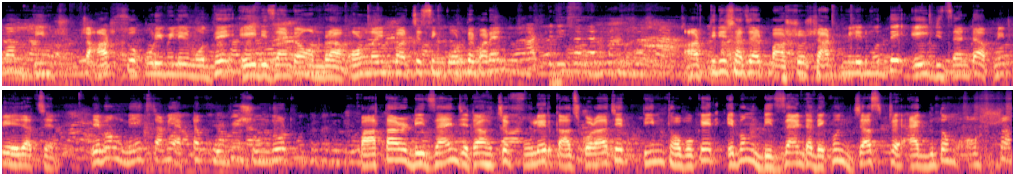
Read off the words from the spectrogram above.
গ্রাম তিনশো আটশো কুড়ি মিলির মধ্যে এই ডিজাইনটাও আমরা অনলাইন পারচেসিং করতে পারেন। আটত্রিশ হাজার পাঁচশো ষাট মিলির মধ্যে এই ডিজাইনটা আপনি পেয়ে যাচ্ছেন। এবং নেক্সট আমি একটা খুবই সুন্দর পাতার ডিজাইন, যেটা হচ্ছে ফুলের কাজ করা আছে, তিন থবকের, এবং ডিজাইনটা দেখুন জাস্ট একদম অসম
